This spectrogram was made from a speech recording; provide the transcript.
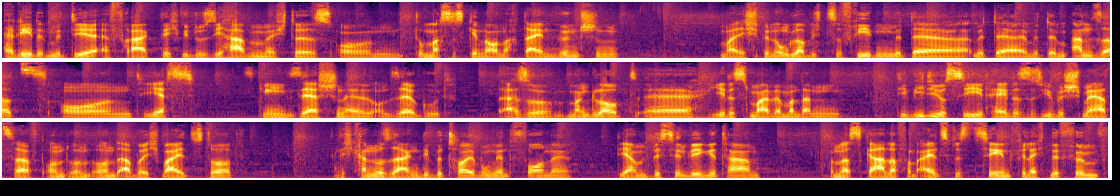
er redet mit dir, er fragt dich, wie du sie haben möchtest und du machst es genau nach deinen Wünschen. Weil ich bin unglaublich zufrieden mit, der, mit, der, mit dem Ansatz und yes, es ging sehr schnell und sehr gut. Also man glaubt äh, jedes Mal, wenn man dann die Videos sieht, hey, das ist übel schmerzhaft und und und, aber ich war jetzt dort. Ich kann nur sagen, die Betäubungen vorne, die haben ein bisschen wehgetan. Von der Skala von 1 bis 10 vielleicht eine 5,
